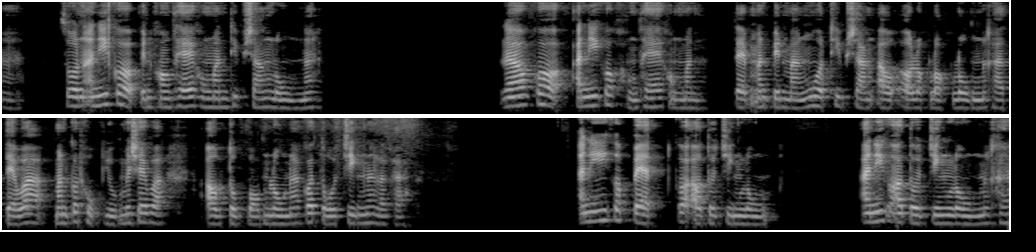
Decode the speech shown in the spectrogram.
อ่า ส่วนอันนี้ก็เป็นของแท้ของมันที่พี่ช้างลงนะ แล้วก็อันนี้ก็ของแท้ของมัน แต่มันเป็นหมางวดที่พี่ช้างเอาเอาหลอกๆลงนะคะ แต่ว่ามันก็ถูกอยู่ไม่ใช่ว่าเอาตัวปลอมลงนะ ก็ตัวจริงนั่นแหละค่ะ อันนี้ก็แปดก็เอาตัวจริงลง อันนี้ก็เอาตัวจริงลงนะคะ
